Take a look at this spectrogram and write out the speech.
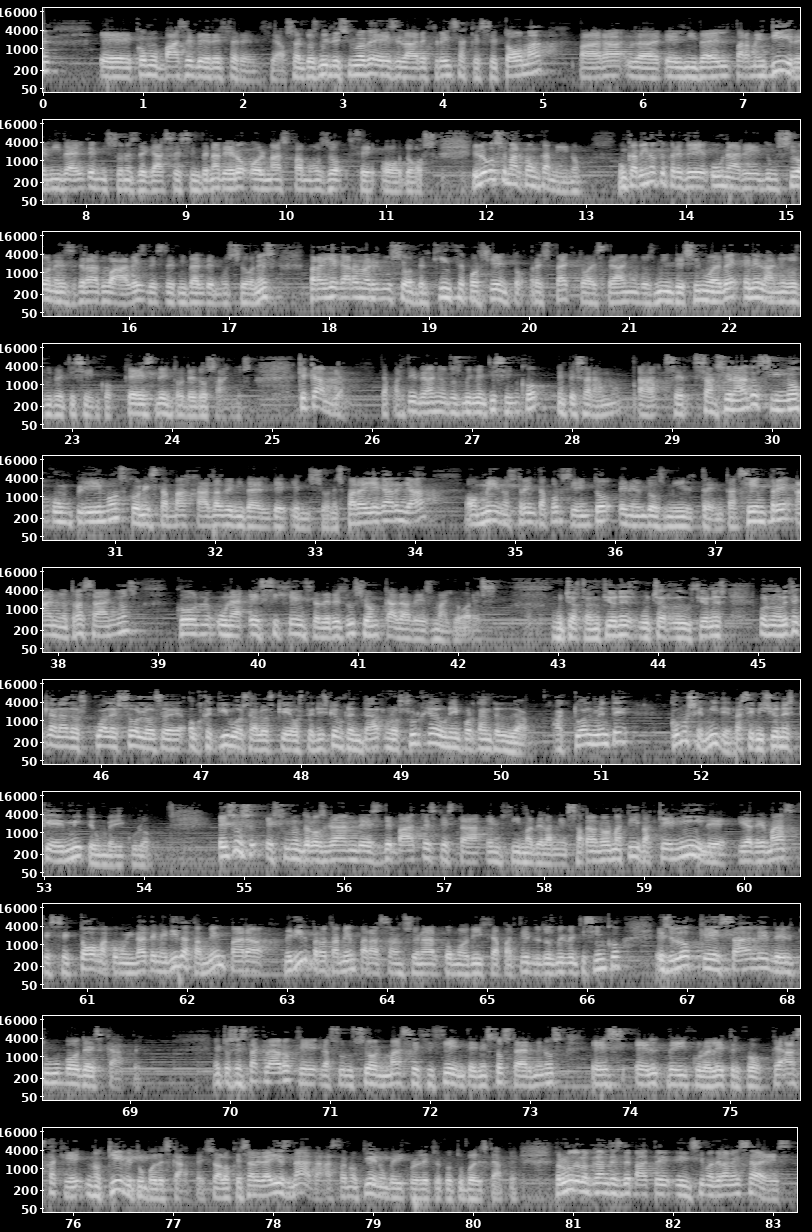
eh, como base de referencia. O sea, el 2019 es la referencia que se toma para el nivel, para medir el nivel de emisiones de gases invernadero o el más famoso CO2. Y luego se marca un camino, un camino que prevé unas reducciones graduales de este nivel de emisiones para llegar a una reducción del 15% respecto a este año 2019 en el año 2025, que es dentro de dos años. ¿Qué cambia? Que a partir del año 2025 empezarán a ser sancionados si no cumplimos con esta bajada de nivel de emisiones, para llegar ya a menos 30% en el 2030, siempre año tras año con una exigencia de reducción cada vez mayores. Muchas sanciones, muchas reducciones. Bueno, una vez aclarados cuáles son los eh, objetivos a los que os tenéis que enfrentar, nos surge una importante duda. Actualmente, ¿cómo se miden las emisiones que emite un vehículo? Eso es, uno de los grandes debates que está encima de la mesa. La normativa que mide y además que se toma como unidad de medida también para medir, pero también para sancionar, como dije, a partir del 2025, es lo que sale del tubo de escape. Entonces está claro que la solución más eficiente en estos términos es el vehículo eléctrico, que hasta que no tiene tubo de escape. O sea, lo que sale de ahí es nada, hasta no tiene un vehículo eléctrico tubo de escape. Pero uno de los grandes debates encima de la mesa es,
